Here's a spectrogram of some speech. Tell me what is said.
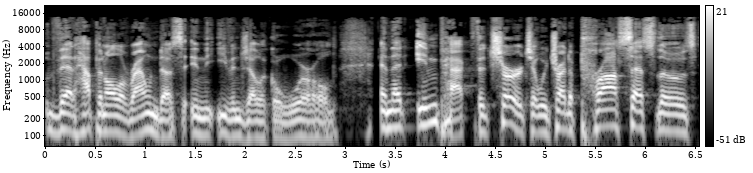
that happen all around us in the evangelical world and that impact the church. And we try to process those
